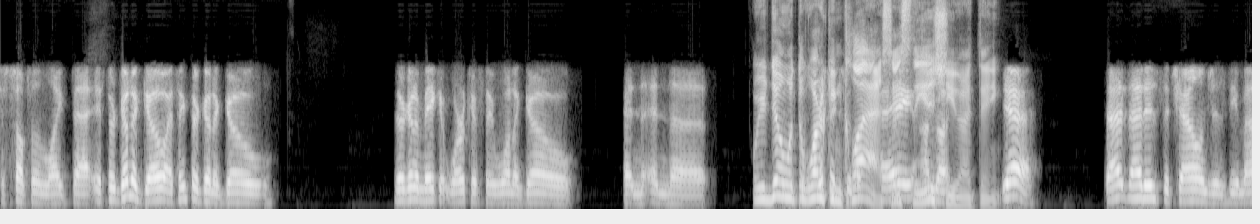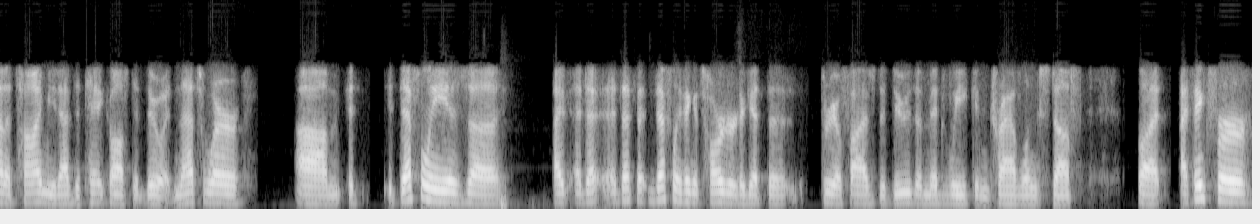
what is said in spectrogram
to something like that. If they're going to go, I think they're going to go. They're going to make it work if they want to go, and and the Well, you're dealing with the working of the class. That's the I'm not- issue, I think. yeah, that that is the challenge is the amount of time you'd have to take off to do it, and that's where um, it it definitely is. Uh, I, I, de- I def- definitely think it's harder to get the 305s to do the midweek and traveling stuff, but I think for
